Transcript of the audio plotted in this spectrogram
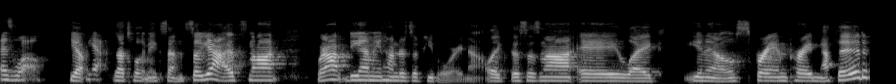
as well. Yep. Yeah. That totally makes sense. So yeah, it's not, we're not DMing hundreds of people right now. Like this is not a like, you know, spray and pray method.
